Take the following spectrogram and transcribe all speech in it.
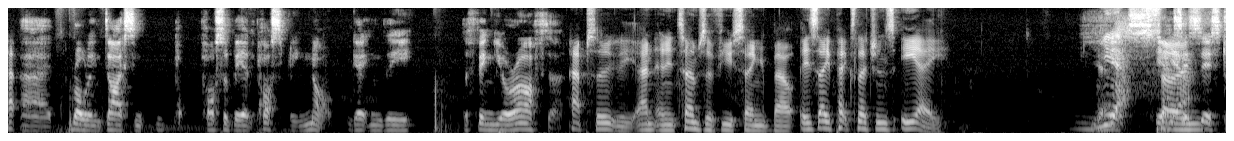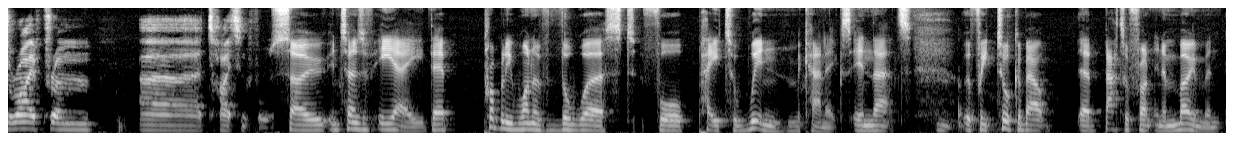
uh, rolling dice and possibly and possibly not getting the the thing you're after. Absolutely. And and in terms of you saying about is Apex Legends EA? Yes. So- yes, it's, it's derived from uh, Titanfall. So in terms of EA, they're probably one of the worst for pay to win mechanics in that if we talk about uh, Battlefront in a moment,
